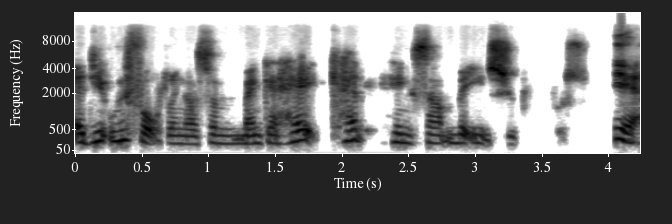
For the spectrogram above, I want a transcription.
af de udfordringer, som man kan have, kan hænge sammen med ens cyklus. Ja.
